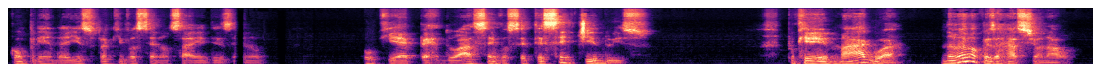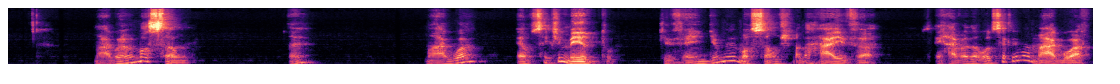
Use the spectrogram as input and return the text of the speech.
compreenda isso para que você não saia dizendo o que é perdoar sem você ter sentido isso. Porque mágoa não é uma coisa racional. Mágoa é uma emoção. Né? Mágoa é um sentimento que vem de uma emoção chamada raiva. Você tem raiva da outra, você cria uma mágoa.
